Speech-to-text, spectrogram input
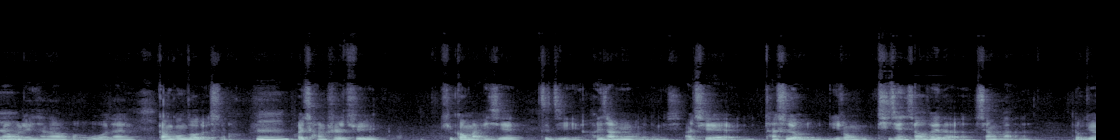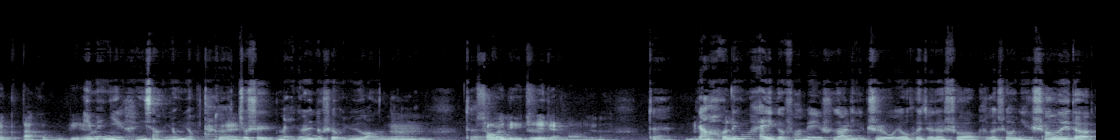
让我联想到我我在刚工作的时候，嗯，会尝试去去购买一些自己很想拥有的东西，而且它是有一种提前消费的想法的，我觉得大可不必。因为你很想拥有它，对，就是每个人都是有欲望的，嗯，对，稍微理智一点吧，我觉得。对，然后另外一个方面，一说到理智，我又会觉得说，有的时候你稍微的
